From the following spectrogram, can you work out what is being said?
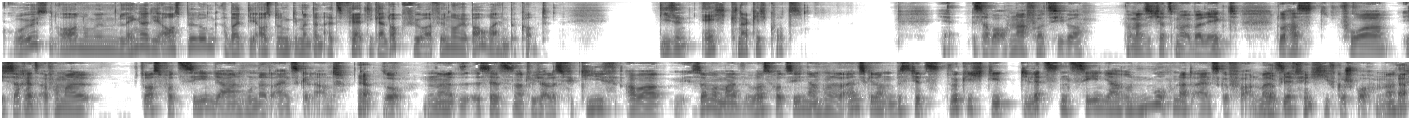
Größenordnungen länger die Ausbildung, aber die Ausbildung, die man dann als fertiger Lokführer für neue Baureihen bekommt, die sind echt knackig kurz. Ja, ist aber auch nachvollziehbar. Wenn man sich jetzt mal überlegt, du hast vor, ich sage jetzt einfach mal, du hast vor zehn Jahren 101 gelernt. Ja. So, ne, ist jetzt natürlich alles fiktiv, aber sagen wir mal, du hast vor zehn Jahren 101 gelernt und bist jetzt wirklich die, die letzten zehn Jahre nur 101 gefahren. Mal okay. sehr fiktiv gesprochen, ne? Ja.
